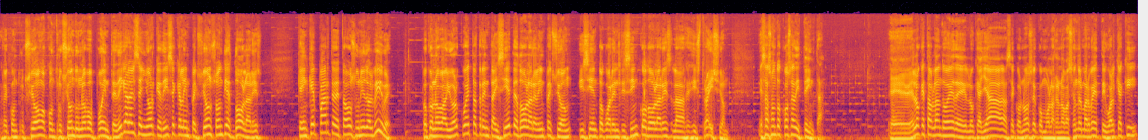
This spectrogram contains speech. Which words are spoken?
reconstrucción o construcción de un nuevo puente. Dígale al señor que dice que la inspección son 10 dólares, que en qué parte de Estados Unidos él vive. Porque en Nueva York cuesta 37 dólares la inspección y 145 dólares la registration. Esas son dos cosas distintas. Eh, él lo que está hablando es de lo que allá se conoce como la renovación del marbete, igual que aquí.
